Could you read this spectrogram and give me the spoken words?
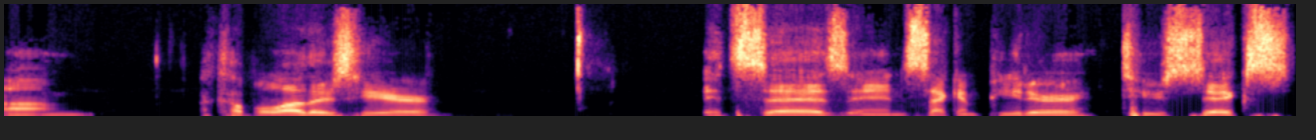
Um, a couple others here. It says in Second Peter 2 6,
